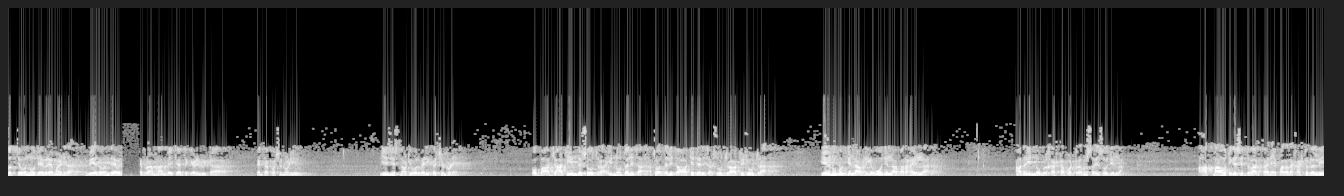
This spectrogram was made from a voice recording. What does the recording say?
ಸತ್ಯವನ್ನು ದೇವರೇ ಮಾಡಿದ, ವೇದವನ್ನು ದೇವರೇ ಬ್ರಾಹ್ಮಣ ಅನ್ಬೇಕೆ ಅಂತ ಕೇಳಿಬಿಟ್ಟ. ಎಂತ ಕ್ವಶನ್ ನೋಡಿ is is not your very question today ಒಬ್ಬ ಜಾತಿಯಿಂದ ಶೂದ್ರ, ಇನ್ನೂ ದಲಿತ, ಅಥವಾ ದಲಿತಾತಿ ದಲಿತ, ಶೂದ್ರಾತಿ ಶೂದ್ರ. ಏನೂ ಗೊತ್ತಿಲ್ಲ, ಅವನಿಗೆ ಓದಿಲ್ಲ, ಬರಹ ಇಲ್ಲ. ಆದರೆ ಇನ್ನೊಬ್ಬರು ಕಷ್ಟಪಟ್ಟರೆ ಅವನು ಸಹಿಸೋದಿಲ್ಲ. ಆತ್ಮಾಹುತಿಗೆ ಸಿದ್ಧವಾಗ್ತಾನೆ ಪರದ ಕಷ್ಟದಲ್ಲಿ.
